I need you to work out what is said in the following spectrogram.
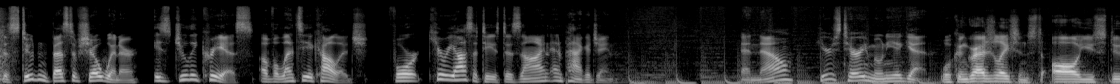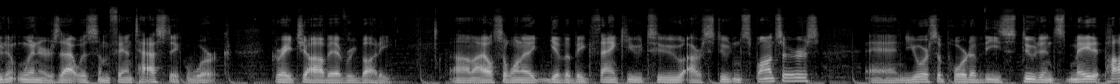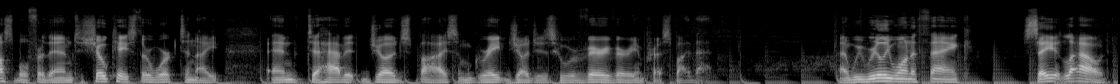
The Student Best of Show winner is Julie Crias of Valencia College for Curiosities Design and Packaging. And now, here's Terry Mooney again. Well, congratulations to all you student winners. That was some fantastic work. Great job, everybody. Um, I also want to give a big thank you to our student sponsors, and your support of these students made it possible for them to showcase their work tonight and to have it judged by some great judges who were very, very impressed by that. And we really want to thank Say It Loud,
